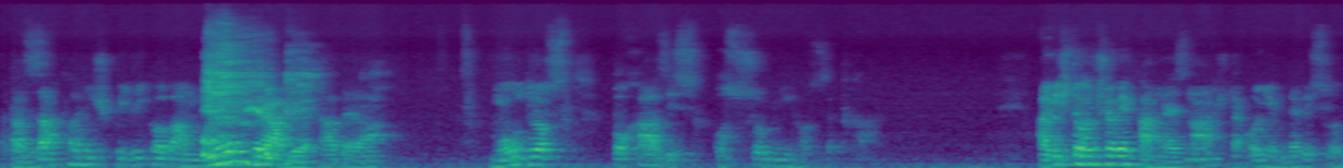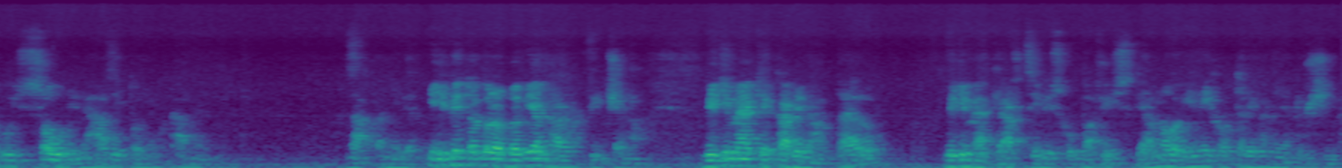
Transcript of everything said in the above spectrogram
A ta základní špidlíková moudrá věta byla, moudrost pochází z osobního setkání. A když toho člověka neznáš, tak o něm nevyslovuj soudy, nehází po něm kamen. Základní věc. I kdyby to bylo blbě narfičeno. Vidíme, jak je kardinál Pell, vidíme, jak je arcibiskup pařížský a mnoho jiných, o kterých ani netušíme.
